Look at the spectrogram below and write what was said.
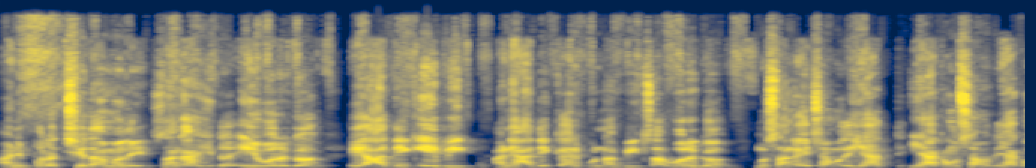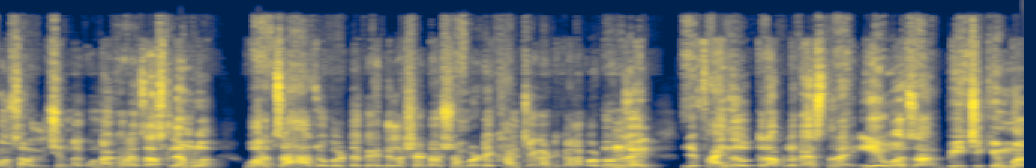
आणि परत छेदामध्ये सांगा इथं ए वर्ग ए अधिक ए बी आणि अधिक काय पुन्हा बीचा वर्ग. मग सांगा याच्यामध्ये ह्या ह्या कंसामध्ये ह्या कंसामध्ये चिन्ह गुन्हा करायचा असल्यामुळं वरचा हा जो घटक आहे त्याला लक्षात ठेवा शंभर टक्के खालच्या घटकाला कटून जाईल. म्हणजे फायनल उत्तर आपलं काय असणार आहे? ए वजा बी ची किंमत.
